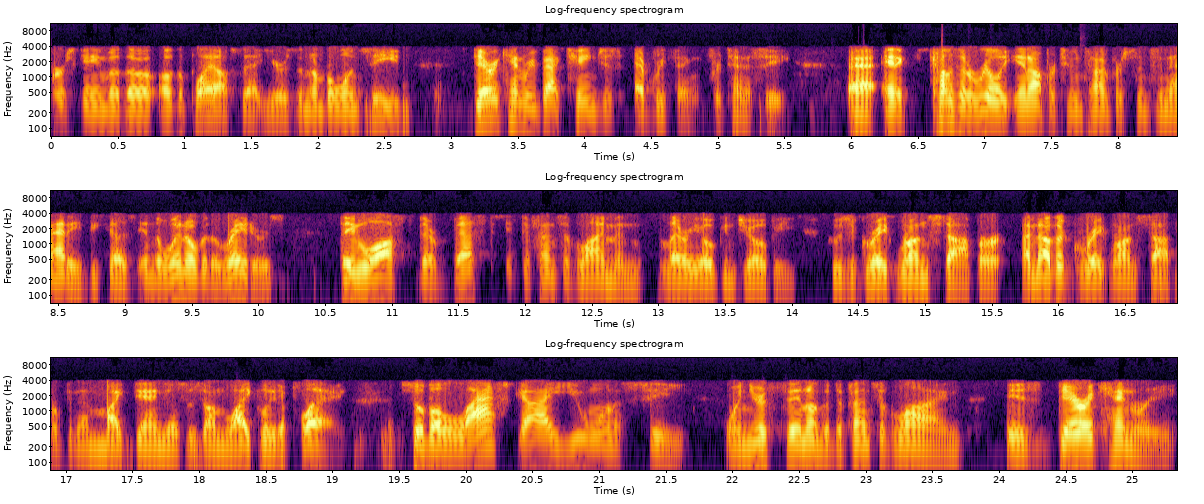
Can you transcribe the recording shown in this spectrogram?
first game of the of the playoffs that year as the number one seed. Derrick Henry back changes everything for Tennessee. Uh, and it comes at a really inopportune time for Cincinnati because in the win over the Raiders, they lost their best defensive lineman, Larry Ogunjobi, who's a great run stopper. Another great run stopper for them, Mike Daniels, is unlikely to play. So the last guy you want to see when you're thin on the defensive line is Derrick Henry,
